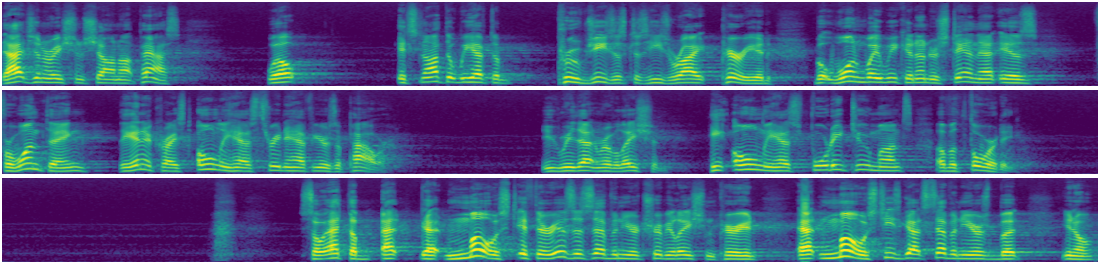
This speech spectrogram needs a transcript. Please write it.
That generation shall not pass. Well, it's not that we have to prove Jesus because he's right, period. But one way we can understand that is, for one thing, the Antichrist only has three and a half years of power. You can read that in Revelation. He only has 42 months of authority. So, at, the, at, at most, if there is a seven year tribulation period, at most, he's got seven years, but, you know,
